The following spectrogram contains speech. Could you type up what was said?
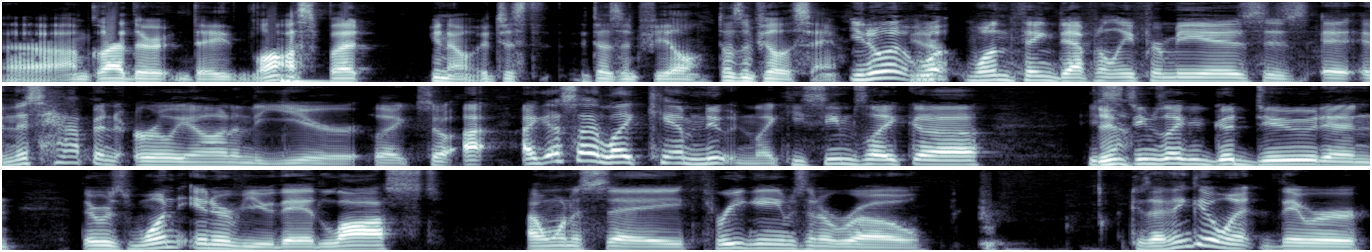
uh, I'm glad they they lost, but you know, it just it doesn't feel doesn't feel the same. You know what? you know? One, one thing definitely for me is is and this happened early on in the year. Like so, I, I guess I like Cam Newton. Like he seems like uh he Yeah. seems like a good dude. And there was one interview they had lost. I want to say three games in a row because I think it went. They were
